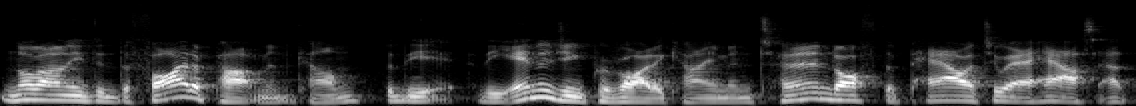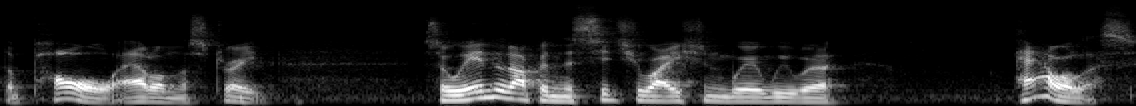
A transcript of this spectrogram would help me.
not only did the fire department come, but the, the energy provider came and turned off the power to our house at the pole out on the street. So we ended up in the situation where we were powerless.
